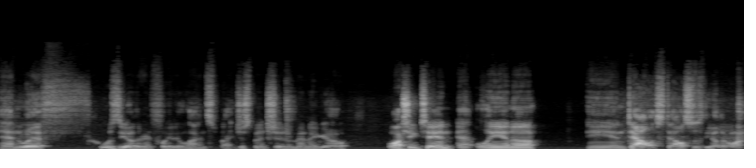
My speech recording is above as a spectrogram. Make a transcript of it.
and with who was the other inflated lines? I just mentioned it a minute ago. Washington, Atlanta, and Dallas. Dallas is the other one.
